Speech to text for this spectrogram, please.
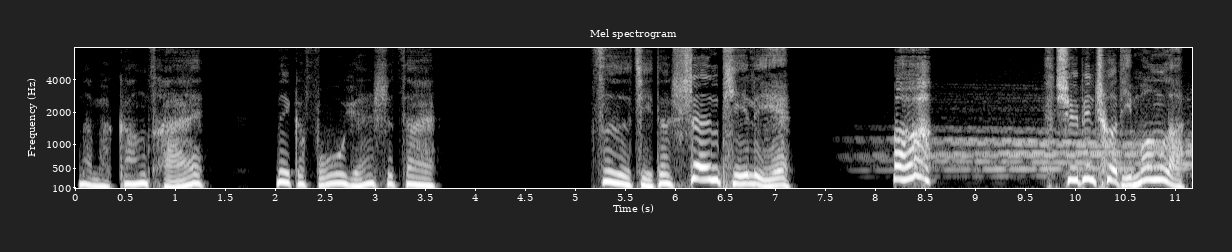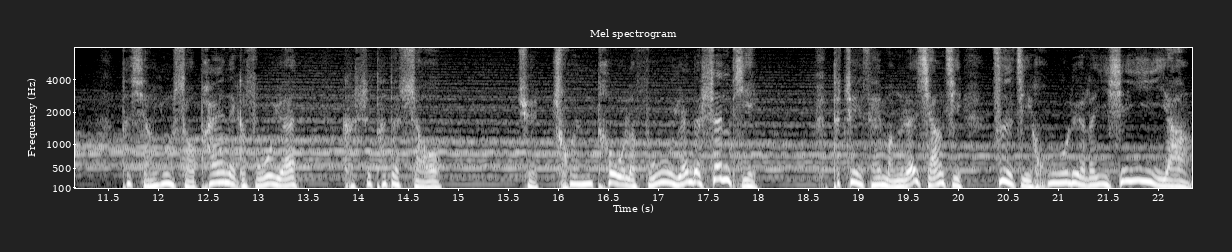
那么刚才那个服务员是在自己的身体里啊！薛斌彻底懵了，他想用手拍那个服务员，可是他的手却穿透了服务员的身体。他这才猛然想起自己忽略了一些异样。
